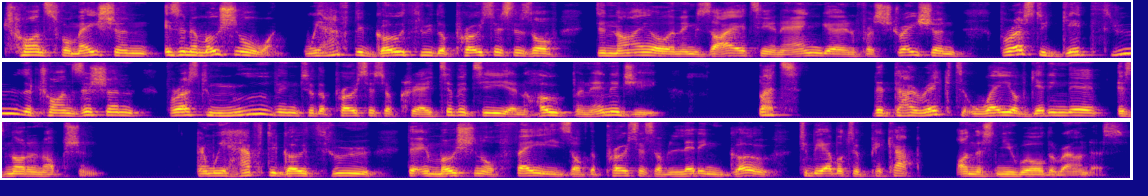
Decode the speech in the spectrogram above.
transformation is an emotional one. We have to go through the processes of denial and anxiety and anger and frustration for us to get through the transition, for us to move into the process of creativity and hope and energy. But the direct way of getting there is not an option. And we have to go through the emotional phase of the process of letting go to be able to pick up on this new world around us.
